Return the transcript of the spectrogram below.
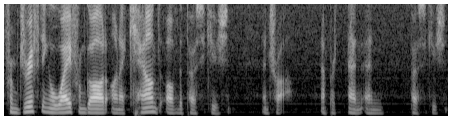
from drifting away from God on account of the persecution and trial and, and, and persecution.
